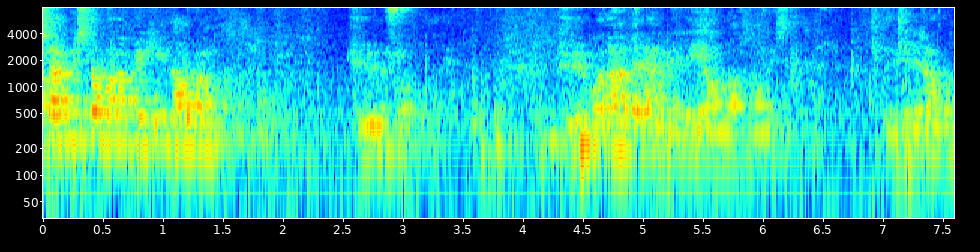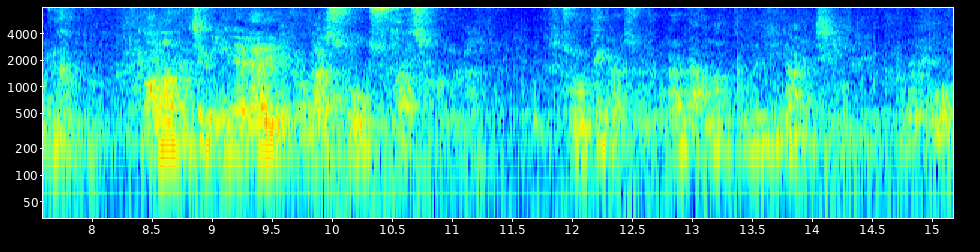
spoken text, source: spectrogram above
Başlangıçta bana pek iyi davranmadılar. Tüyümü sordular. Tüyü bana veren meleği anlatmamı istediler. Önceleri anlatıyorum. Anlattıkça iğneler yapıyorlar, soğuk sulara sokuyorlar. Sonra tekrar soruyorlar ve anlattığımda yine aynı şeyi yapıyorlar. O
